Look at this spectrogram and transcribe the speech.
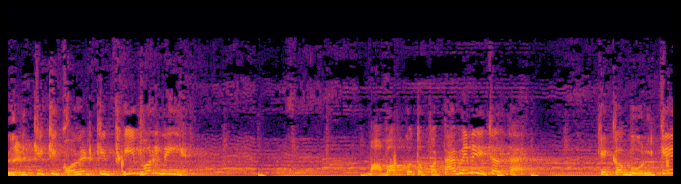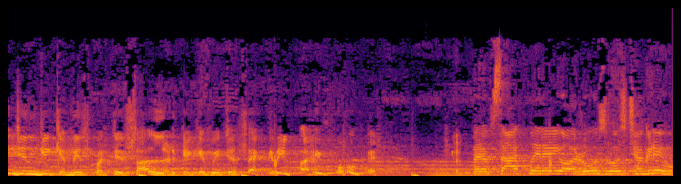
लड़के की कॉलेज की फ़ी भरनी है। माँ बाप को तो पता भी नहीं चलता है कि कब उनके ज़िंदगी के 20-25 साल लड़के के पीछे सेक्रीफाइस हो गए। पर अब साथ में रहे और रोज रोज झगड़े हो।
